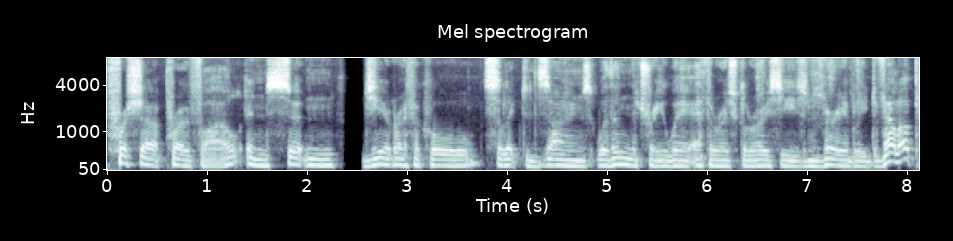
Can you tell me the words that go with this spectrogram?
pressure profile in certain geographical selected zones within the tree where atherosclerosis invariably develop.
